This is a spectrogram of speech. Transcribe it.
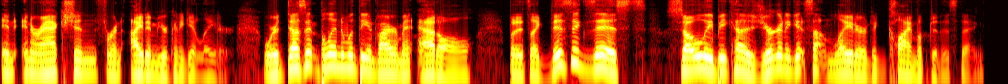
in interaction for an item you're going to get later where it doesn't blend in with the environment at all, but it's like this exists solely because you're going to get something later to climb up to this thing. And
